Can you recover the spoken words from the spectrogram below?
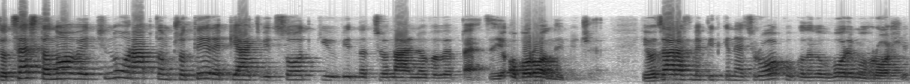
то це становить ну, раптом 4-5% від національного ВВП. Це є оборонний бюджет. І от зараз ми під кінець року, коли ми говоримо гроші,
